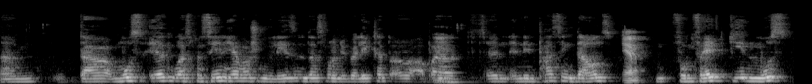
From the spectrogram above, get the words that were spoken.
Ähm, da muss irgendwas passieren. Ich habe auch schon gelesen, dass man überlegt hat, ob er in, in den Passing Downs ja. vom Feld gehen muss.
